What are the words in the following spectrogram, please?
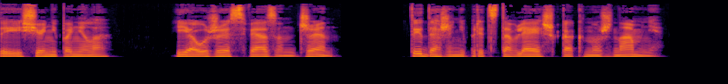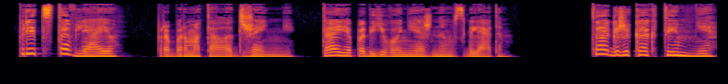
Ты еще не поняла? Я уже связан, Джен. Ты даже не представляешь, как нужна мне. Представляю, пробормотала Дженни, тая под его нежным взглядом. Так же, как ты мне.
